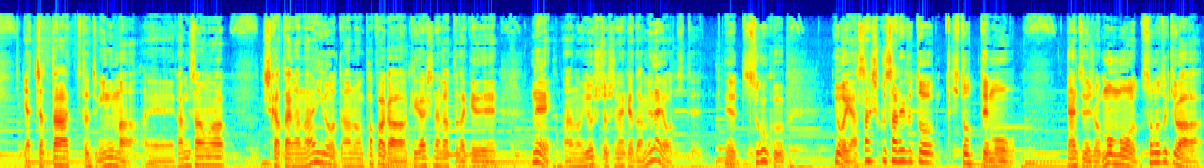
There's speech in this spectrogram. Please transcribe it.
「やっちゃった」って言った時にまあかみ、えー、さんは仕方がないよあのパパが怪我しなかっただけでねあのよしとしなきゃダメだよっつって。ですごく要は優しくされると人ってもう何て言うんでしょうもうもうその時は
